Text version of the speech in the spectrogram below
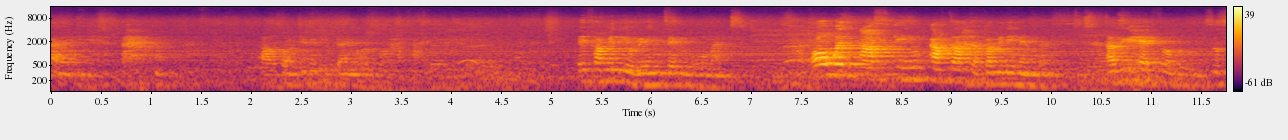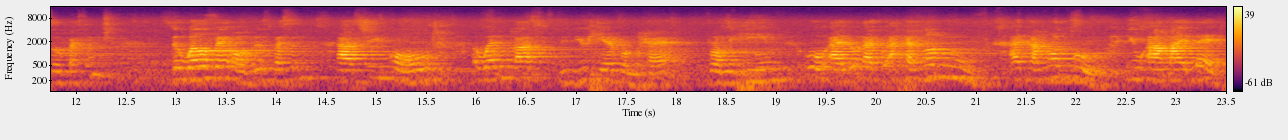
I, I'll continue to thank God for her life. A family-oriented woman. Always asking after her family members. Have you heard from so-so person? The welfare of this person? Has she called? When last did you hear from her? From him? Oh, I don't like, I cannot move. I cannot go. You are my leg,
